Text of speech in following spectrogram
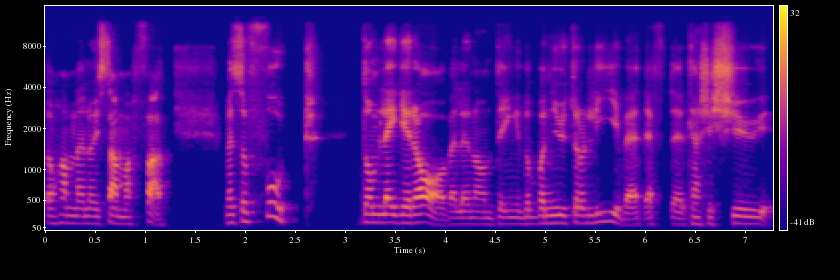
de hamnar nog i samma fack. Men så fort de lägger av eller någonting. De bara njuter av livet efter kanske 20.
